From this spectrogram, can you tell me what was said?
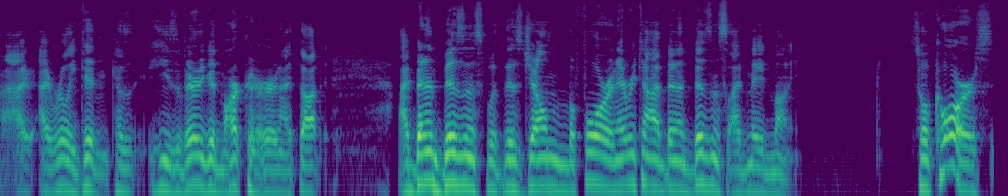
I, I really didn't because he's a very good marketer. And I thought, I've been in business with this gentleman before. And every time I've been in business, I've made money. So of course,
